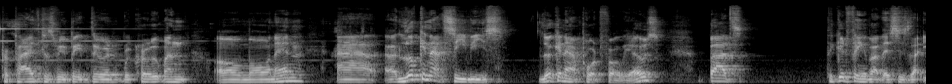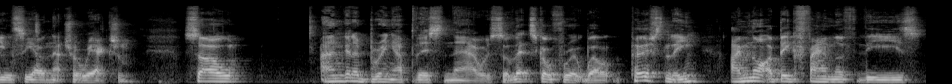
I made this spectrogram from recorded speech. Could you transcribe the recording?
prepared because we've been doing recruitment all morning, uh, uh looking at CVs, looking at portfolios. But the good thing about this is that you'll see our natural reaction. So I'm going to bring up this now. So let's go through it. Well, personally, I'm not a big fan of these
